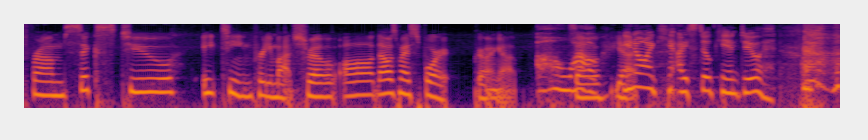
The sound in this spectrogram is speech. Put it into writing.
from 6 to 18 pretty much so all that was my sport growing up oh wow! So, yeah. You know, I can't. I still can't do it.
